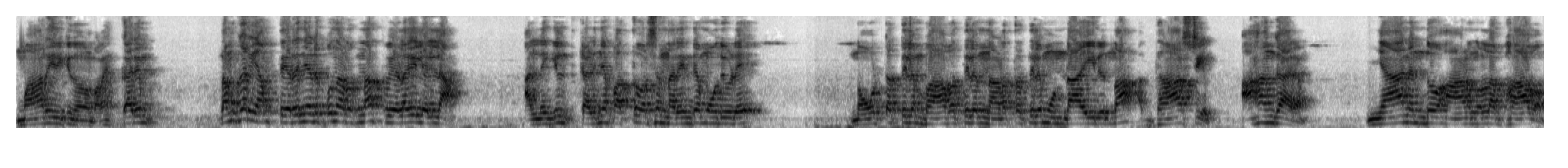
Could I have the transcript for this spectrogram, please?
മാറിയിരിക്കുന്നു എന്ന് പറയാം. കാര്യം നമുക്കറിയാം തെരഞ്ഞെടുപ്പ് നടന്ന വേളയിലെല്ലാം അല്ലെങ്കിൽ കഴിഞ്ഞ പത്ത് വർഷം നരേന്ദ്രമോദിയുടെ നോട്ടത്തിലും ഭാവത്തിലും നടത്തത്തിലും ഉണ്ടായിരുന്ന ധാർഷ്ട്യം അഹങ്കാരം ഞാൻ എന്തോ ആണെന്നുള്ള ഭാവം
